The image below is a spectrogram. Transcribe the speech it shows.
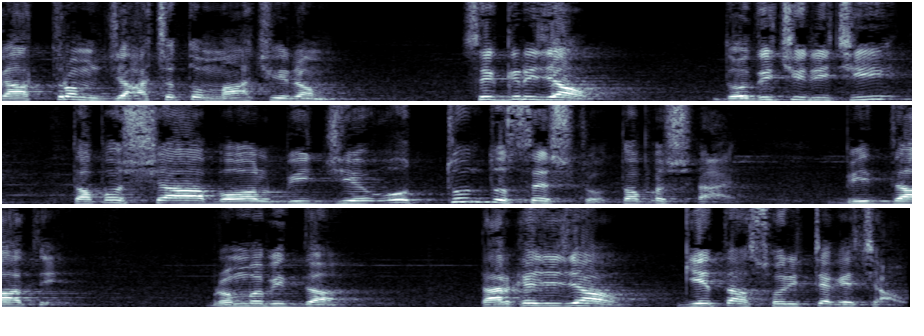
গাত্রম যাচত মাচিরম। শীঘ্রই যাও। দদিচি রিচি তপস্যা বল বীর্যে অত্যন্ত শ্রেষ্ঠ, তপস্যায়। বিদ্যাতে, ব্রহ্মবিদ্যা। তার কাছে যাও, গিয়ে তার শরীরটাকে চাও।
